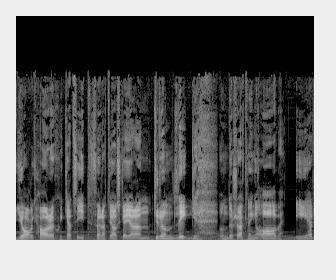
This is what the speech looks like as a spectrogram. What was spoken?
Jag har skickats hit för att jag ska göra en grundlig undersökning av er.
